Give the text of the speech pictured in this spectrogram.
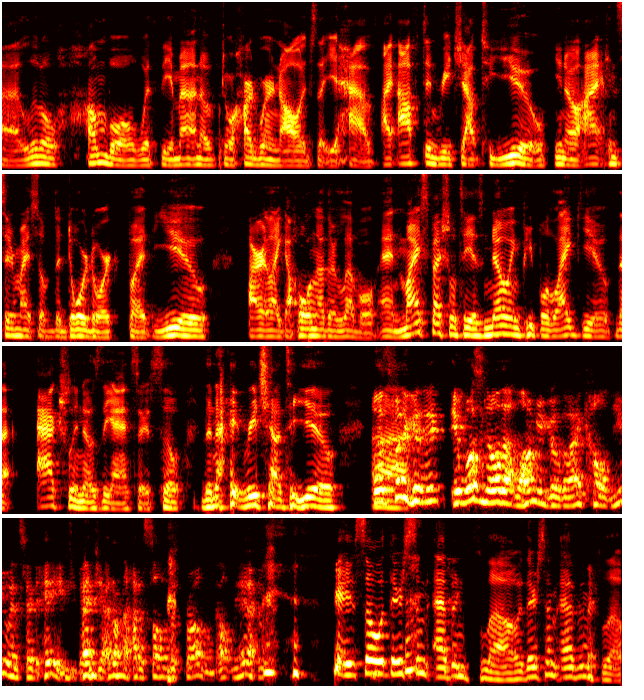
a little humble with the amount of door hardware knowledge that you have. I often reach out to you. You know, I consider myself the door dork, but you are like a whole nother level. And my specialty is knowing people like you that actually knows the answer. So then I reach out to you. Well, it's uh, funny because it, it, wasn't all that long ago that I called you and said, Hey, Benji, I don't know how to solve this problem. Help me out. Okay, so there's some ebb and flow. There's some ebb and flow,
